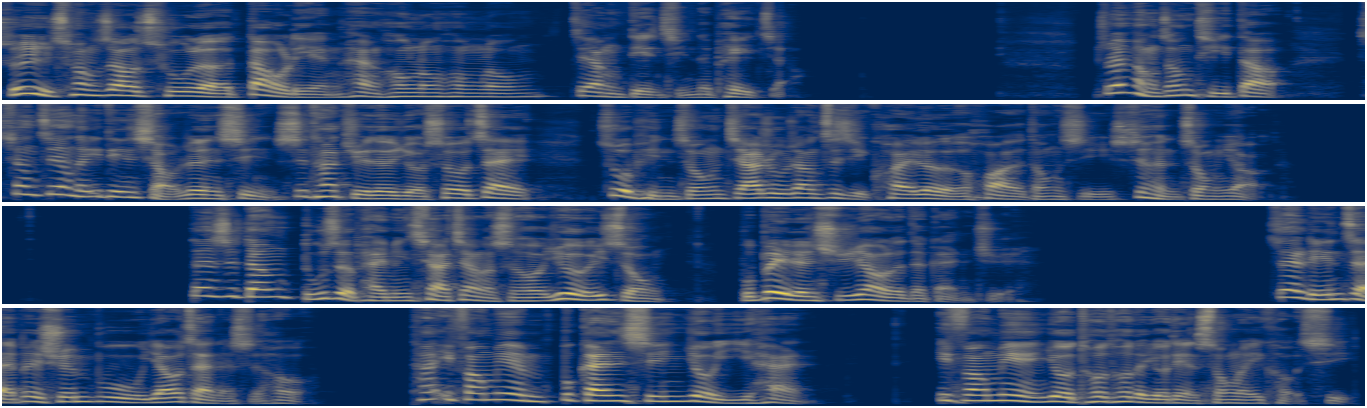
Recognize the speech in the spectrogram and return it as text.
所以创造出了道莲和轰隆轰隆这样典型的配角。专访中提到，像这样的一点小任性，是他觉得有时候在作品中加入让自己快乐而画的东西是很重要的。但是当读者排名下降的时候，又有一种不被人需要了的感觉。在连载被宣布腰斩的时候，他一方面不甘心又遗憾，一方面又偷偷的有点松了一口气。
